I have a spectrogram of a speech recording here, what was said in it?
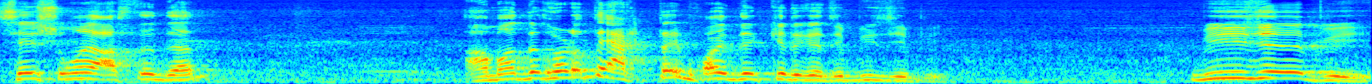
সেই সময় আসতে দেন। আমাদের ঘরে তো একটাই ভয় দেখে রেখেছে বিজেপি। বিজেপি।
